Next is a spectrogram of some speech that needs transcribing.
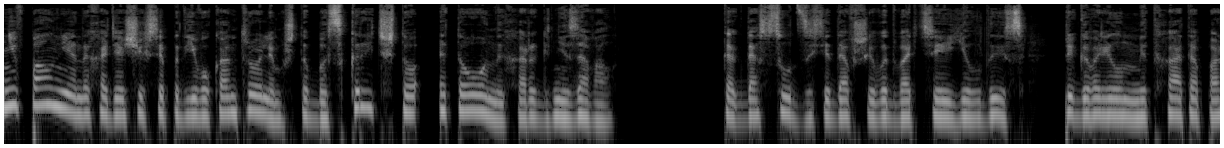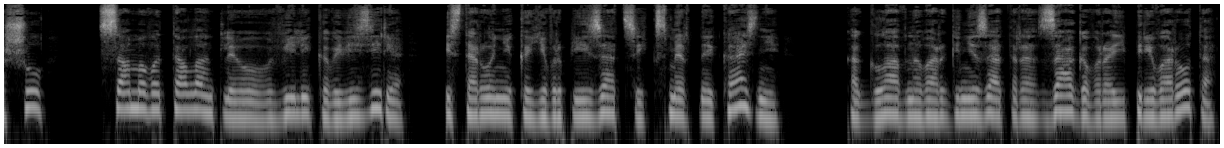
не вполне находящихся под его контролем, чтобы скрыть, что это он их организовал. Когда суд, заседавший во дворце Елдыс, приговорил Митхата Пашу, самого талантливого великого визиря и сторонника европеизации к смертной казни, как главного организатора заговора и переворота,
